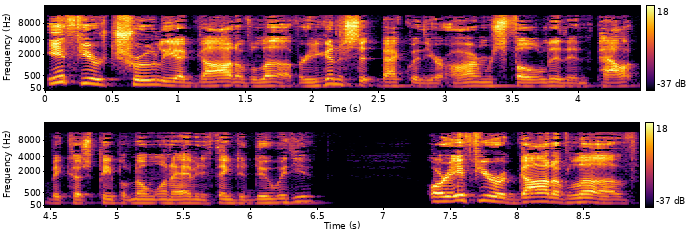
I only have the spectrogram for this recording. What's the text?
If you're truly a God of love, are you going to sit back with your arms folded and pout because people don't want to have anything to do with you? Or if you're a God of love,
